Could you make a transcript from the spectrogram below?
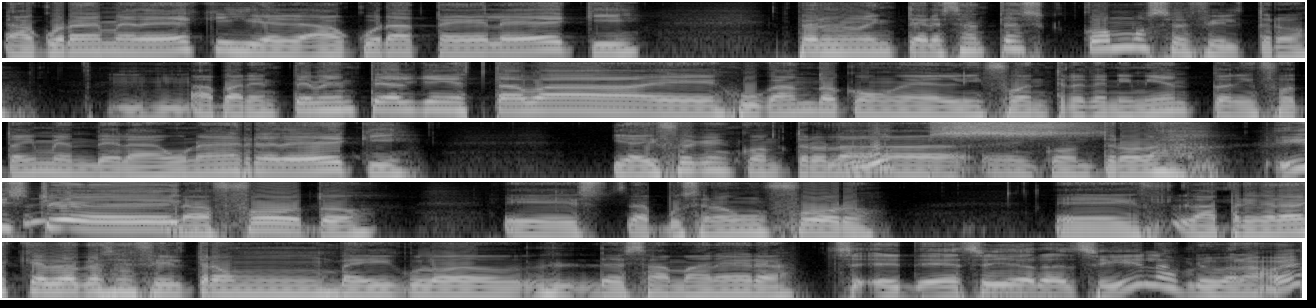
Acura MDX y el Acura TLX. Pero lo interesante es cómo se filtró. Aparentemente alguien estaba jugando con el infoentretenimiento, el infotainment de la una RDX. Y ahí fue que encontró la, encontró la, Easter la foto. eh, la pusieron en un foro. Eh, la primera vez que veo que se filtra un vehículo de esa manera. Sí, eh, ese yo era- sí, la primera vez.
